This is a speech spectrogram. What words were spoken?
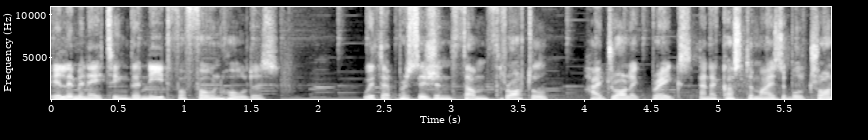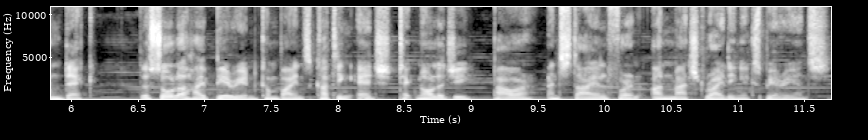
eliminating the need for phone holders. With a precision thumb throttle, hydraulic brakes and a customizable Tron deck, the Solar Hyperion combines cutting-edge technology, power and style for an unmatched riding experience.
